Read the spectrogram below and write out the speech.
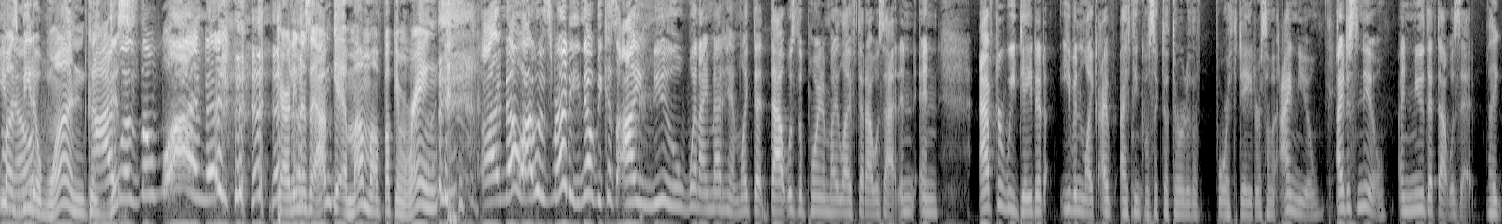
must be the one because I this was the one. Carolina said, "I'm getting my motherfucking ring." I know I was ready. No, because I knew when I met him, like that that was the point in my life that I was at. And and after we dated, even like I I think it was like the third or the fourth date or something, I knew. I just knew. I knew that that was it. like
